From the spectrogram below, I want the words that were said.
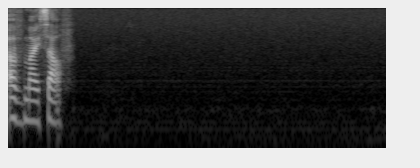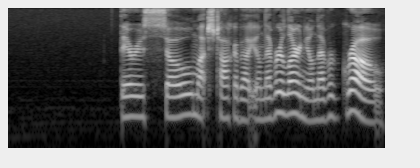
of myself. There is so much talk about you'll never learn, you'll never grow,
